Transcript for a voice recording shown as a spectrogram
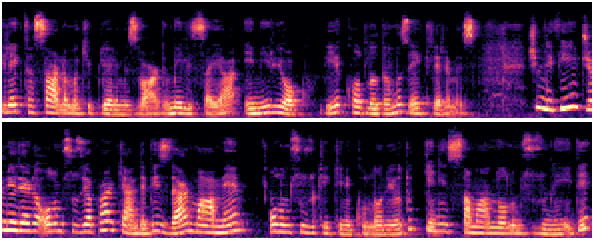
dilek tasarlama kiplerimiz vardı. Melisa'ya emir yok diye kodladığımız eklerimiz. Şimdi fiil cümlelerini olumsuz yaparken de bizler mame olumsuzluk ekini kullanıyorduk. Geniş zamanlı olumsuzu neydi?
